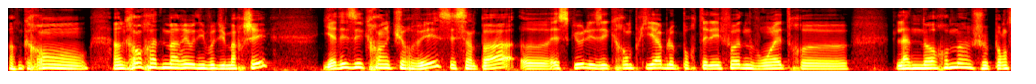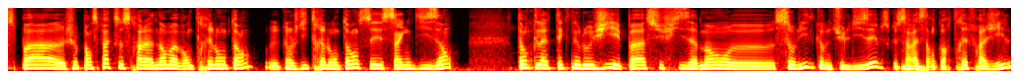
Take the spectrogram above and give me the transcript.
un- grand un grand raz de marée au niveau du marché. Il y a des écrans incurvés, c'est sympa. Euh, Est-ce que les écrans pliables pour téléphone vont être euh, la norme? Je pense pas. Je pense pas que ce sera la norme avant très longtemps. Quand je dis très longtemps, c'est 5-10 ans. Tant que la technologie est pas suffisamment euh, solide, comme tu le disais, parce que ça Mhm. reste encore très fragile.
